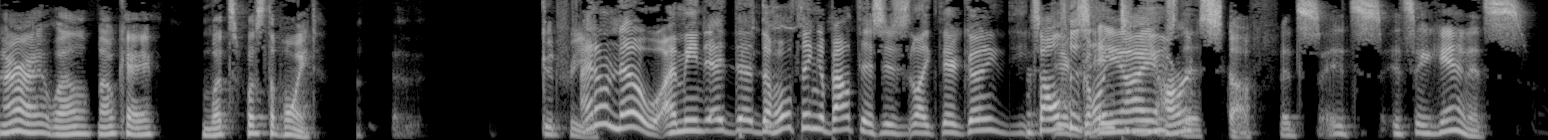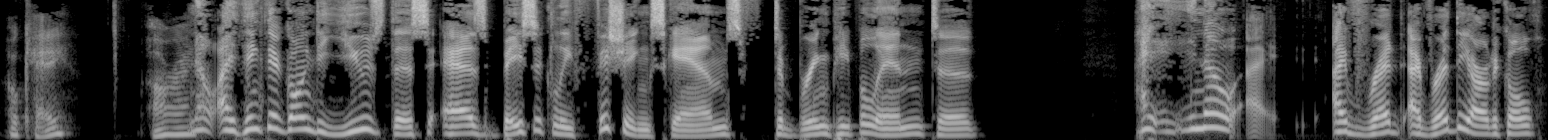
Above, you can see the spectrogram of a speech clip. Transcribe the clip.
All right. Well, okay. What's what's the point? Good for you. I don't know. I mean uh, the the whole thing about this is like they're going It's all this AI art this. stuff. It's it's it's again. It's okay. All right. No, I think they're going to use this as basically phishing scams to bring people in to I you know, I I've read I've read the article.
